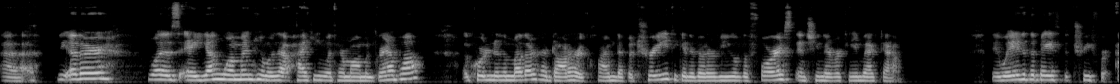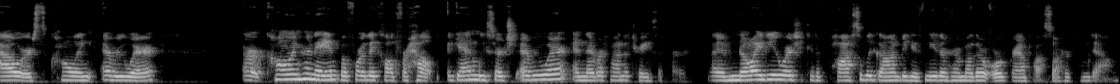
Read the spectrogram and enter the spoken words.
Uh, the other was a young woman who was out hiking with her mom and grandpa. According to the mother, her daughter had climbed up a tree to get a better view of the forest, and she never came back down. They waited at the base of the tree for hours, calling everywhere, or calling her name before they called for help. Again, we searched everywhere and never found a trace of her. I have no idea where she could have possibly gone because neither her mother or grandpa saw her come down.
